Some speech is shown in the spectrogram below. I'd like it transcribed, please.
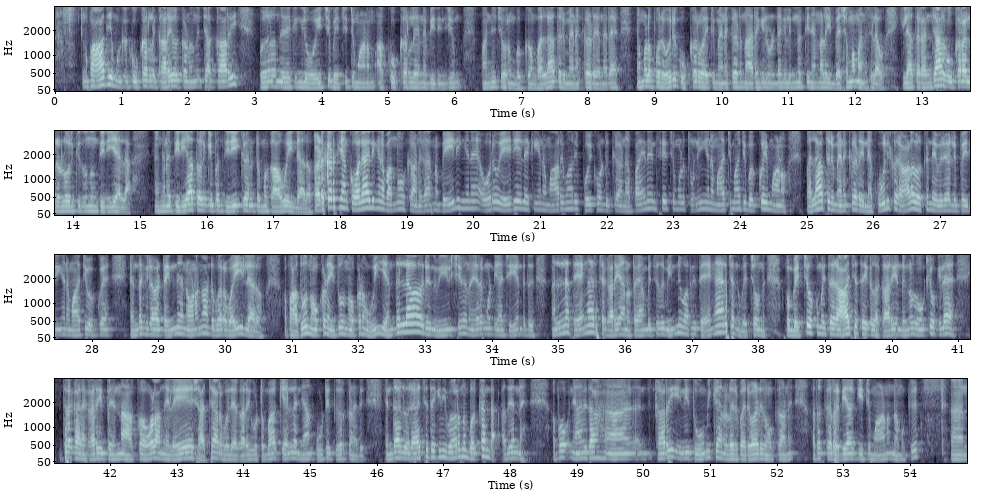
അപ്പോൾ ആദ്യം നമുക്ക് കുക്കറിൽ കറി വെക്കണം. എന്നിട്ട് ആ കറി വേറെ എന്തെങ്കിലും ഒഴിച്ച് വെച്ചിട്ട് വേണം ആ കുക്കറിൽ തന്നെ ബിരിഞ്ചും മഞ്ഞച്ചോറും വെക്കും. വല്ലാത്തൊരു മെനക്കേട് തന്നെ അല്ലേ? നമ്മളെപ്പോലെ ഒരു കുക്കറുമായിട്ട് മെനക്കേടുന്ന ആരെങ്കിലും ഉണ്ടെങ്കിൽ നിങ്ങൾക്ക് ഞങ്ങളെയും വിഷമം മനസ്സിലാവും. ഇല്ലാത്തൊരു അഞ്ചാറ് കുക്കറിലുള്ളവർക്ക് ഇതൊന്നും തിരിയല്ല. അങ്ങനെ തിരിയാത്തവർക്ക് ഇപ്പം തിരിയിക്കാനായിട്ട് നമുക്ക് ആവുകയില്ലല്ലോ. ഇടയ്ക്കിടയ്ക്ക് ഞാൻ കോലായിൽ ഇങ്ങനെ വന്നു നോക്കുകയാണ്. കാരണം വെയിൽ ഇങ്ങനെ ഓരോ ഏരിയയിലേക്ക് ഇങ്ങനെ മാറി മാറി പോയിക്കൊണ്ടിരിക്കുകയാണ്. അപ്പോൾ അതിനനുസരിച്ച് നമ്മൾ തുണി ഇങ്ങനെ മാറ്റി മാറ്റി വെക്കുകയും വേണോ വല്ലാത്തൊരു മെനക്കേട് തന്നെയാണ് കൂലിക്ക് ഒരാളെ വെക്കേണ്ടി വരുമല്ലോ ഇപ്പോൾ ഇതിങ്ങനെ മാറ്റി വെക്കുക എന്തെങ്കിലും ആകട്ടെ ഇന്ന് തന്നെ ഉണങ്ങാണ്ട് വേറെ വൈയില്ലല്ലോ അപ്പോൾ അതും നോക്കണം ഇതും നോക്കണം. ഉയ്യ് എന്തെല്ലാം ഒരു നിമിഷമേ നേരം കൊണ്ട് ഞാൻ ചെയ്യേണ്ടത് നല്ല തേങ്ങാരച്ച കറിയാണ് കേട്ടോ ഞാൻ വെച്ചത് മിന്നു പറഞ്ഞ് തേങ്ങാരച്ച അങ്ങ് വെച്ചോന്ന്. അപ്പം വെച്ച് നോക്കുമ്പോൾ ഇത് ഒരാഴ്ചത്തേക്കുള്ള കറിയുണ്ട്. നിങ്ങൾ നോക്കി നോക്കില്ലേ? ഇത്രക്കാരം കറി ഇപ്പം എന്നാ ആക്കുക ഓളാന്ന് ലേശ അച്ചാർ പോലെയാണ് കറി കൂട്ടും. ബാക്കിയെല്ലാം ഞാൻ കൂട്ടി തീർക്കണത്. എന്തായാലും ഒരാഴ്ചത്തേക്ക് ഇനി വേറൊന്നും വെക്കണ്ട. അത് തന്നെ. അപ്പോൾ ഞാനിതാ കറി ഇനി തൂമിക്കാനുള്ള ഒരു പരിപാടി നോക്കുകയാണ് അതൊക്കെ റെഡിയാക്കിയിട്ട് വേണം നമുക്ക്.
